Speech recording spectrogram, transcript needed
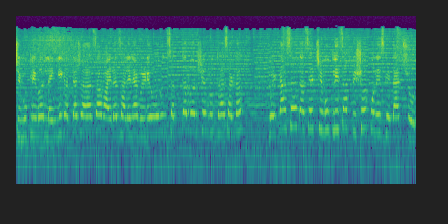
चिमुकलीवर लैंगिक अत्याचाराचा व्हायरल झालेल्या व्हिडिओवरून सत्तर वर्षीय वृद्धास अटक. घटनास्थळ तसेच चिमुकलीचा पिशोर पोलीस घेतात शोध.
